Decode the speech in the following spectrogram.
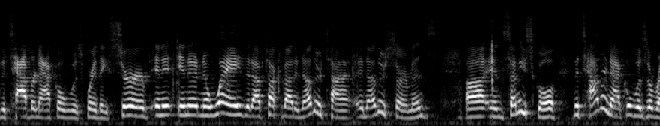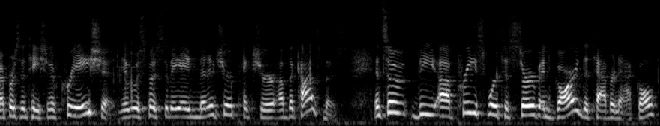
The tabernacle was where they served, and it, in, in a way that I've talked about in other time in other sermons uh, in Sunday school. The tabernacle was a representation of creation. It was supposed to be a miniature picture of the cosmos, and so the uh, priests were to serve and guard the tabernacle,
